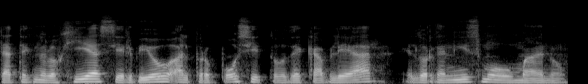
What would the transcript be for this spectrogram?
La tecnología sirvió al propósito de cablear el organismo humano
